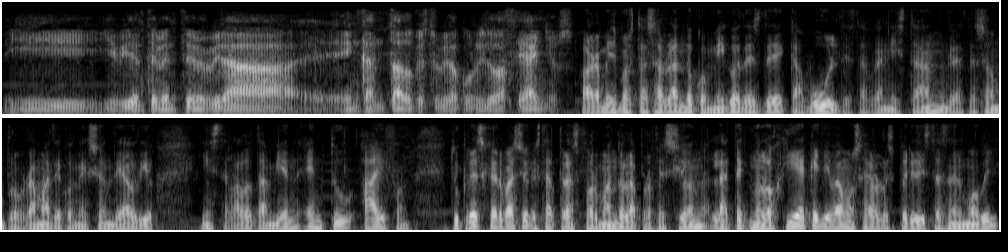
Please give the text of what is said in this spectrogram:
y, evidentemente me hubiera eh, encantado que esto hubiera ocurrido hace años. Ahora mismo estás hablando conmigo desde Kabul, desde Afganistán, gracias a un programa de conexión de audio instalado también en tu iPhone. ¿Tú crees, Gervasio, que está transformando la profesión, la tecnología que llevamos ahora los periodistas en el móvil?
